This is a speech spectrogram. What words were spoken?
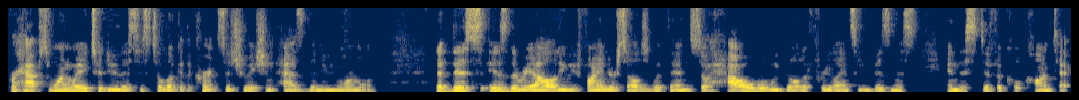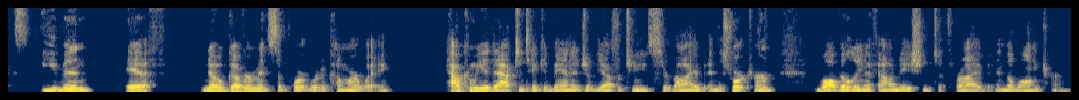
Perhaps one way to do this is to look at the current situation as the new normal that this is the reality we find ourselves within. So, how will we build a freelancing business in this difficult context, even if no government support were to come our way? How can we adapt and take advantage of the opportunity to survive in the short term while building a foundation to thrive in the long term?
